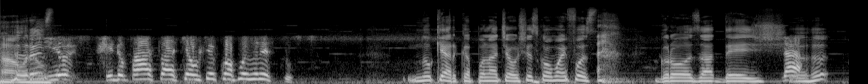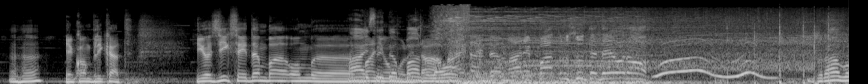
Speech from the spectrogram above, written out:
Aoleu. În rest, Eu, și după asta Ceaușescu a fost restul. nu chiar, că până la Ceaușescu au mai fost Groza, Dej... Da. Uh-huh. Uh-huh. E complicat. Eu zic să-i dăm ba, om, uh, Hai banii să-i dăm omului. banul da. la om. Hai să-i dăm. Are 400 de euro. Bravo,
